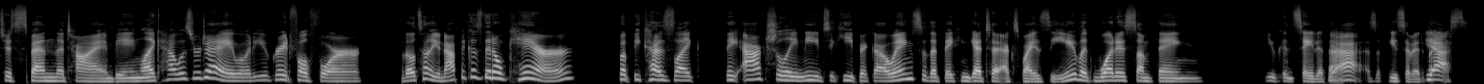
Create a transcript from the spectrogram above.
to spend the time being like, How was your day? What are you grateful for? They'll tell you not because they don't care, but because like they actually need to keep it going so that they can get to XYZ. Like, what is something you can say to that yeah. as a piece of advice? Yes.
